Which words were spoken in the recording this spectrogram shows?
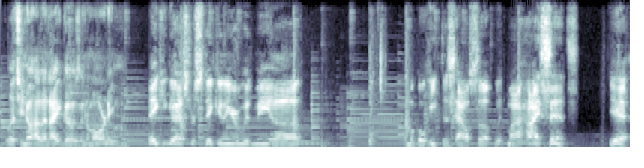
I'll let you know how the night goes in the morning. Thank you guys for sticking here with me. Uh, I'm gonna go heat this house up with my Hisense. Yeah.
